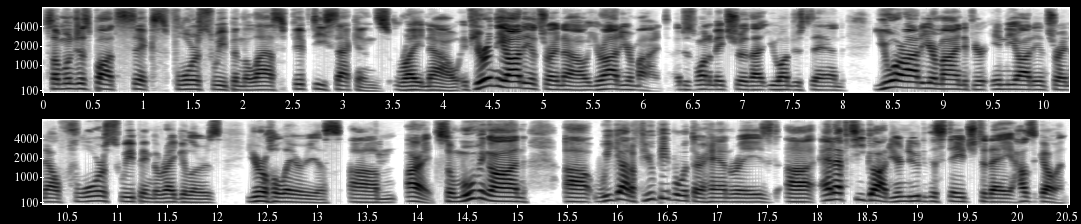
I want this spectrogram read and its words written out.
Someone just bought six floor sweep in the last 50 seconds right now. If you're in the audience right now, you're out of your mind. I just want to make sure that you understand you are out of your mind if you're in the audience right now, floor sweeping the regulars. You're hilarious. Um, all right. So moving on, uh, we got a few people with their hand raised. Uh, NFT God, you're new to the stage today. How's it going?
